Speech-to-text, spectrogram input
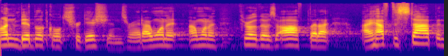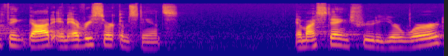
unbiblical traditions, right? I want to I want to throw those off, but I, I have to stop and think, God, in every circumstance, am I staying true to your word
